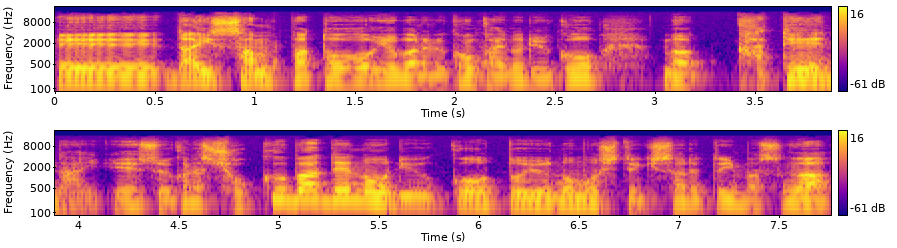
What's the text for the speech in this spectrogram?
えー、第3波と呼ばれる今回の流行、まあ、家庭内、えー、それから職場での流行というのも指摘されていますが、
